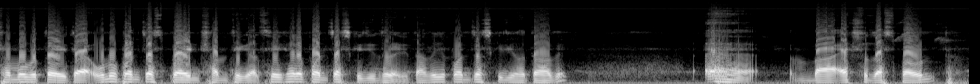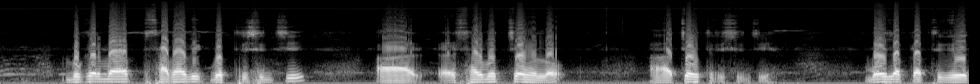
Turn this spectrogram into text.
সম্ভবত এটা উনপঞ্চাশ পয়েন্ট সামথিং আছে। এখানে পঞ্চাশ কেজি ধরে নিতে হবে। যে পঞ্চাশ কেজি হতে হবে। বা একশো দশ পাউন্ড। বুকের মাপ স্বাভাবিক বত্রিশ ইঞ্চি আর সর্বোচ্চ হলো চৌত্রিশ ইঞ্চি। মহিলা প্রার্থীদের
